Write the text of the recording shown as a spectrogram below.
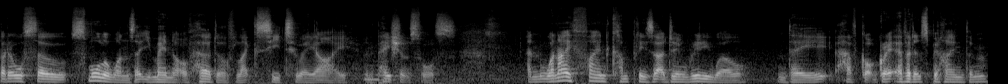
but also smaller ones that you may not have heard of, like C2AI and mm-hmm. Patient Source. And when I find companies that are doing really well, they have got great evidence behind them.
